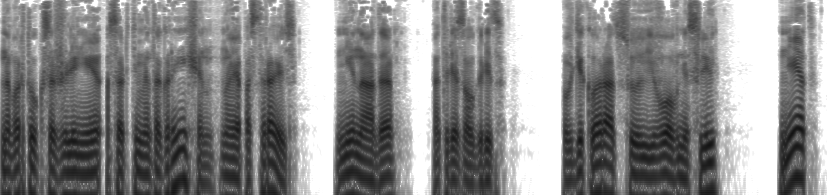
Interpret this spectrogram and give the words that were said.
На борту, к сожалению, ассортимент ограничен, но я постараюсь». «Не надо», — отрезал Гриц. «В декларацию его внесли?» «Нет», —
